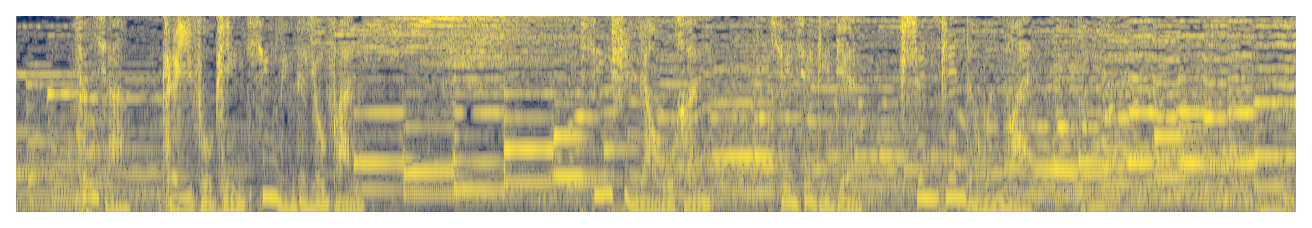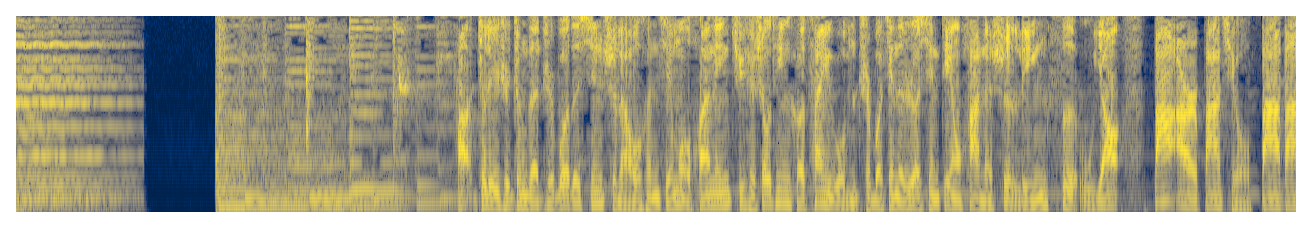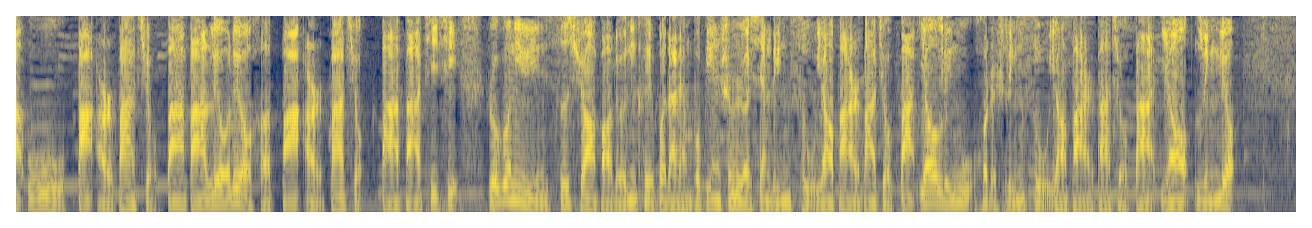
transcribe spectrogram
分享可以抚平心灵的忧烦。心事了无痕，星星点点身边的温暖。好，这里是正在直播的《新事了无痕》节目，欢迎您继续收听和参与我们直播间的热线电话呢是零四五幺八二八九八八五五八二八九八八六六和八二八九八八七七。如果你有隐私需要保留，您可以拨打两部变声热线零四五幺八二八九八幺零五或者是零四五幺八二八九八幺零六。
